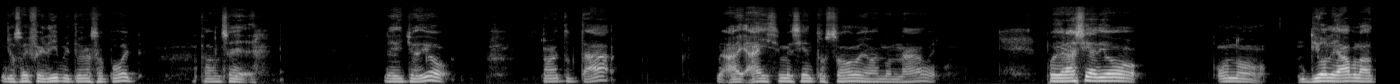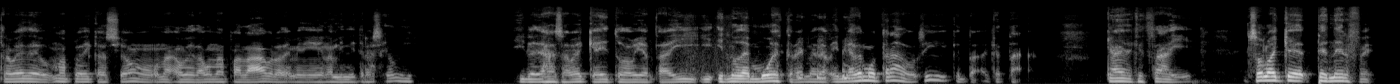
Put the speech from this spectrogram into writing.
Yo soy Felipe y tú eres soporte. Entonces, le he dicho, Dios, ¿dónde tú estás? Ahí, ahí sí me siento solo y abandonado. Pues gracias a Dios, uno, Dios le habla a través de una predicación o, una- o le da una palabra de una administración y, y le deja saber que él todavía está ahí y, y nos demuestra y me, da- y me ha demostrado, sí, que está, que está, que, hay- que está ahí. Solo hay que tener fe.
